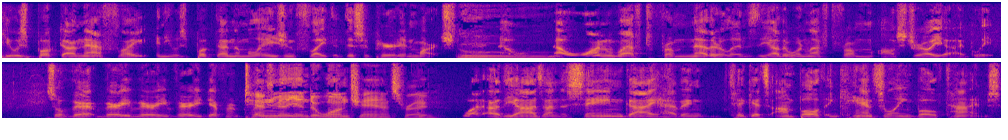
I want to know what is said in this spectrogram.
He was booked on that flight, and he was booked on the Malaysian flight that disappeared in March. Ooh. Now, one left from Netherlands, the other one left from Australia, I believe. So very, very, very, very different. Ten million to one chance, right? What are the odds on the same guy having tickets on both and canceling both times?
